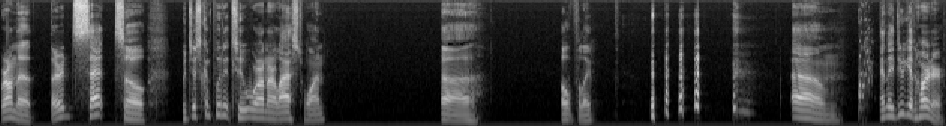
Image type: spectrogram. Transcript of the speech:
we're on the third set. So we just completed two. We're on our last one. Uh, hopefully. um, and they do get harder.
